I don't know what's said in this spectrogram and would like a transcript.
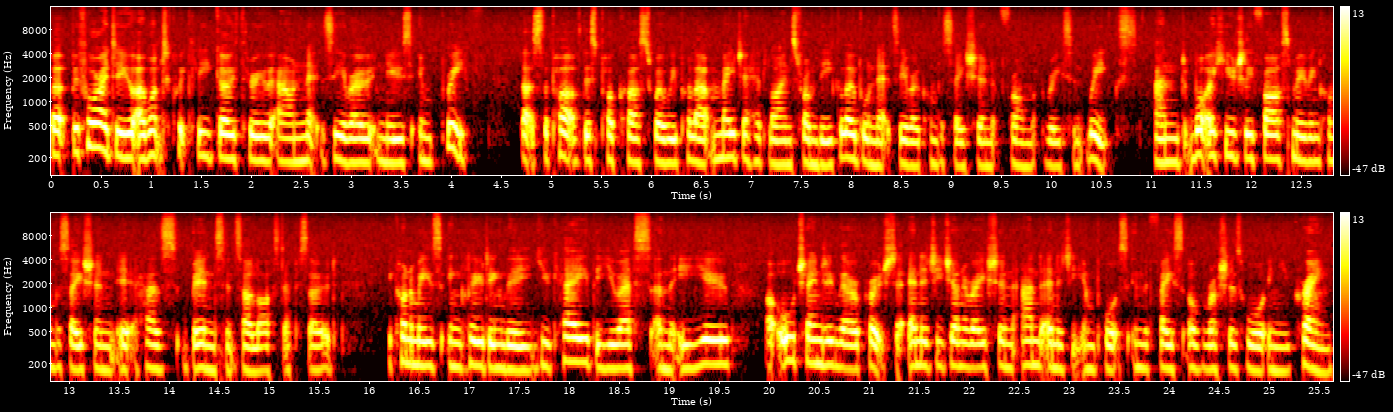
But before I do, I want to quickly go through our net zero news in brief. That's the part of this podcast where we pull out major headlines from the global net zero conversation from recent weeks. And what a hugely fast moving conversation it has been since our last episode. Economies, including the UK, the US, and the EU, are all changing their approach to energy generation and energy imports in the face of Russia's war in Ukraine,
